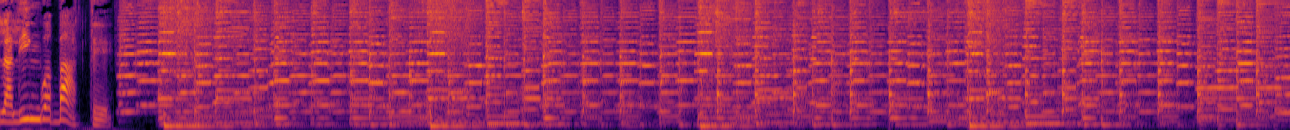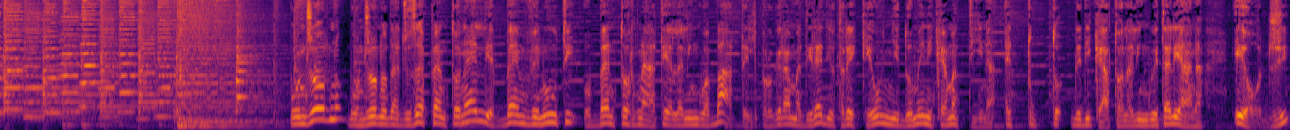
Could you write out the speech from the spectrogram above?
La lingua batte. Buongiorno, buongiorno da Giuseppe Antonelli e benvenuti o bentornati alla Lingua Batte, il programma di Radio 3 che ogni domenica mattina è tutto dedicato alla lingua italiana e oggi,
